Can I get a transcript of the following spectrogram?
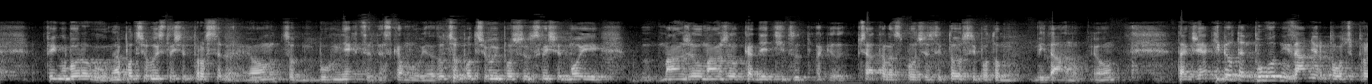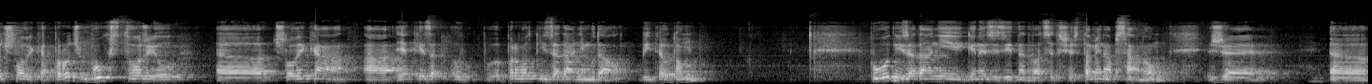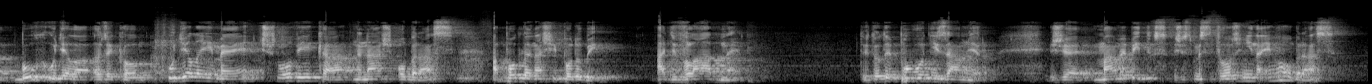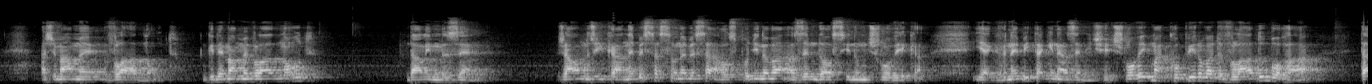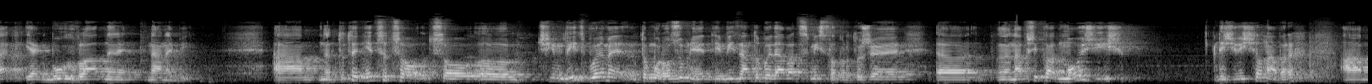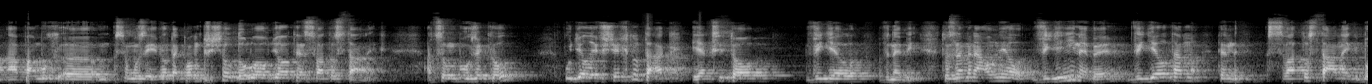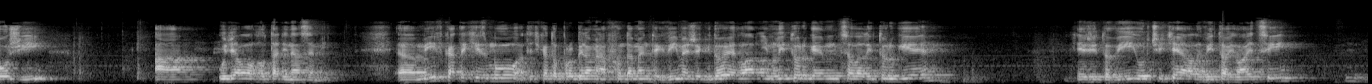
figu borovu. Já potřebuji slyšet pro sebe, jo, co Bůh mě chce dneska mluvit. A to, co potřebuji slyšet moji manžel, manželka, děti, tak přátelé společnosti, to si potom vytáhnu. Jo? Takže jaký byl ten původní záměr pro, pro člověka? Proč Bůh stvořil eh, člověka a jaké prvotní zadání mu dal? Víte o tom? Původní zadání Genesis 1.26. Tam je napsáno, že Bůh udělal, řekl, udělejme člověka na náš obraz a podle naší podoby, ať vládne. Toto je původní záměr, že máme být, že jsme stvořeni na jeho obraz a že máme vládnout. Kde máme vládnout? Dal jim zem. Žálm říká, nebesa jsou nebesa hospodinova a zem dal synům člověka. Jak v nebi, tak i na zemi. Čiže člověk má kopírovat vládu Boha tak, jak Bůh vládne na nebi. A toto je něco, co, co eh, čím víc budeme tomu rozumět, tím víc nám to bude dávat smysl, protože eh, například Mojžíš, když vyšel na vrch a, a pán Bůh eh, se mu zjevil, tak potom přišel dolů a udělal ten svatostánek. A co mu Bůh řekl? Udělej všechno tak, jak si to viděl v nebi. To znamená, on měl vidění nebe, viděl tam ten svatostánek Boží a udělal ho tady na zemi. E, my v katechizmu, a teďka to probíráme na fundamentech, víme, že kdo je hlavním liturgem celé liturgie? Kněži to ví určitě, ale ví to i lajci.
